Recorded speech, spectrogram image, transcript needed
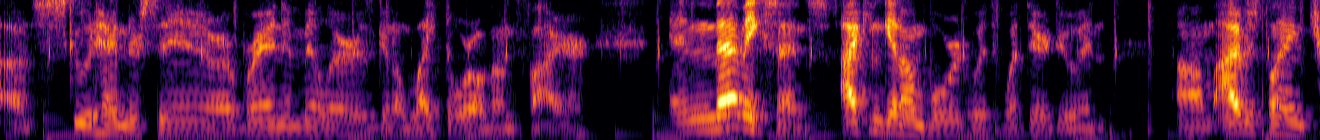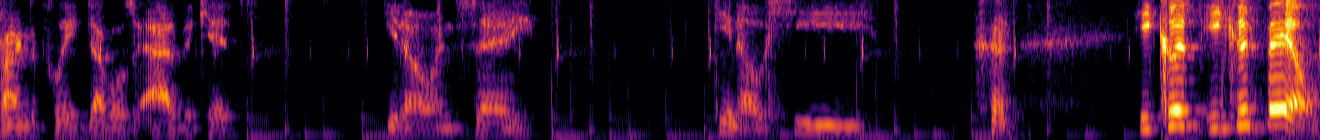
a Scoot Henderson or Brandon Miller is going to light the world on fire. And that makes sense. I can get on board with what they're doing. Um, I was playing, trying to play devil's advocate, you know, and say, you know, he he could he could fail,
